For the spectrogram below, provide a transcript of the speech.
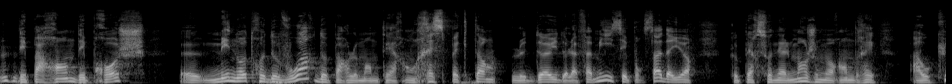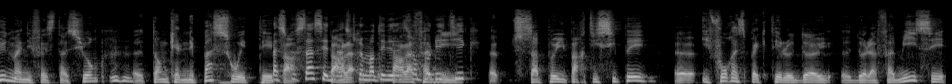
mmh. des parents, des proches, euh, mais notre devoir de parlementaire, en respectant le deuil de la famille, c'est pour ça d'ailleurs que personnellement je me rendrai à aucune manifestation euh, tant qu'elle n'est pas souhaitée Parce par, que ça, c'est de l'instrumentalisation politique? Euh, Ça peut y participer. Euh, il faut respecter le deuil de la famille. C'est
